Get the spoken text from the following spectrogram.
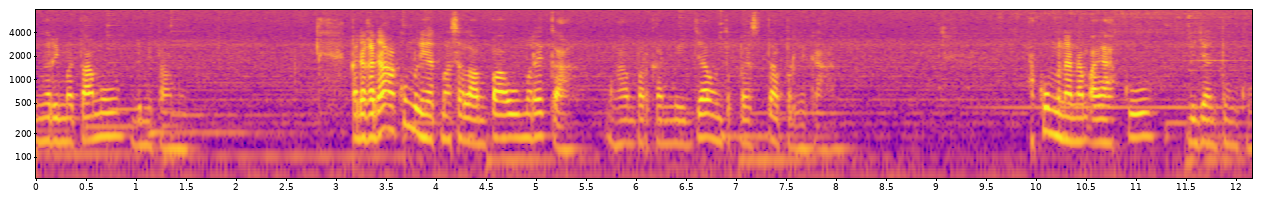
menerima tamu demi tamu. Kadang-kadang aku melihat masa lampau mereka menghamparkan meja untuk pesta pernikahan. Aku menanam ayahku di jantungku.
